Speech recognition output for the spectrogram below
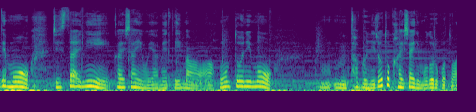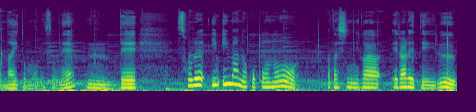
でも実際に会社員を辞めて今は本当にもう、うん、多分二度と会社員に戻ることはないと思うんですよね、うん、でそれ今のここの私が得られている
